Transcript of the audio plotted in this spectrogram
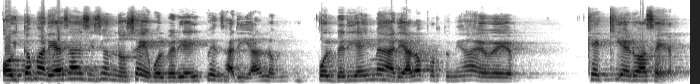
Hoy tomaría esa decisión, no sé, volvería y pensaría, volvería y me daría la oportunidad de ver qué quiero hacer.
